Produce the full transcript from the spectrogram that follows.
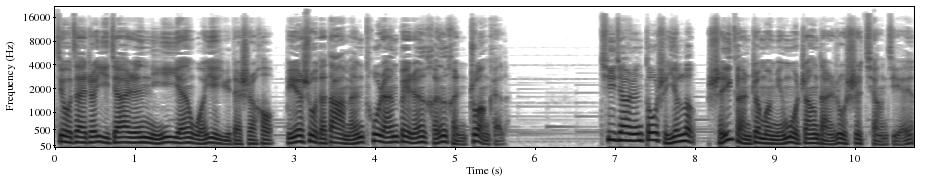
就在这一家人你一言我一语的时候，别墅的大门突然被人狠狠撞开了。七家人都是一愣，谁敢这么明目张胆入室抢劫呀？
